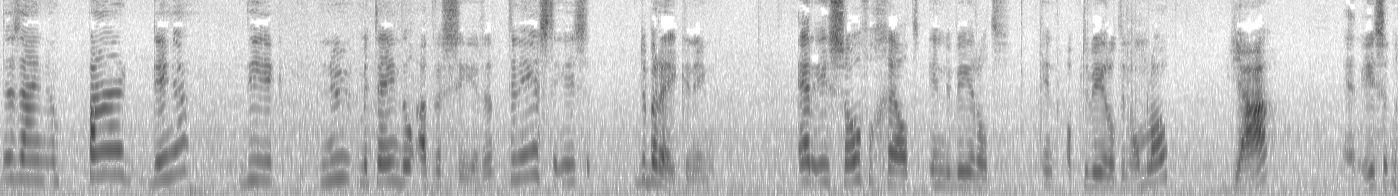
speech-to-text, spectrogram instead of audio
er zijn een paar dingen die ik nu meteen wil adresseren. Ten eerste is de berekening. Er is zoveel geld in de wereld, in, op de wereld in omloop. Ja, er is een,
